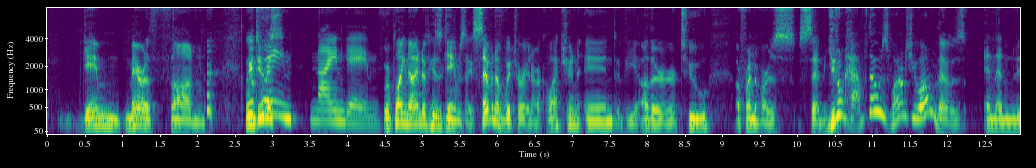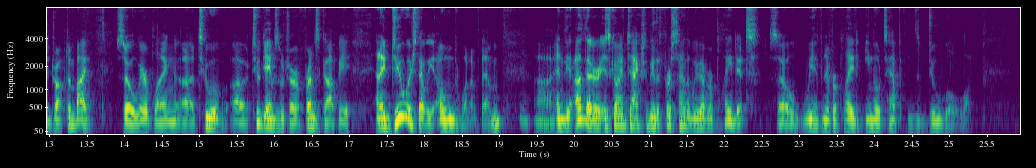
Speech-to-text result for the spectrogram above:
game marathon. we We're do this. playing nine games. We're playing nine of his games today, seven of which are in our collection, and the other two, a friend of ours said, "You don't have those? Why don't you own those?" And then we dropped them by. So we are playing uh, two of uh, two games which are a friend's copy, and I do wish that we owned one of them. Uh, and the other is going to actually be the first time that we've ever played it. So we have never played Imhotep the Duel.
